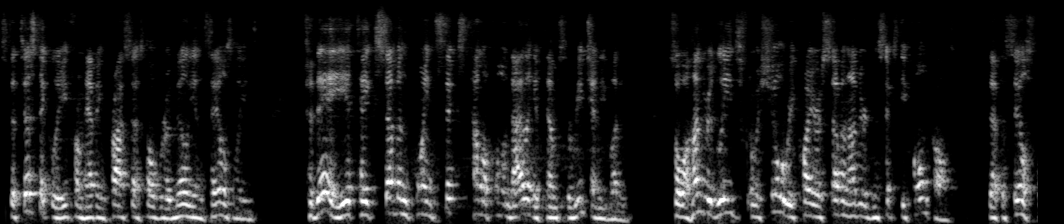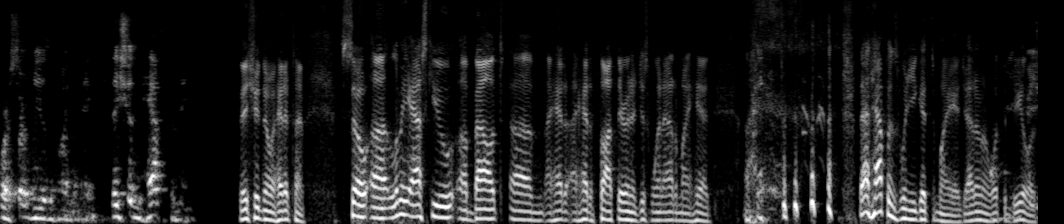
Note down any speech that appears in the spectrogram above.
statistically, from having processed over a million sales leads, Today, it takes 7.6 telephone dialing attempts to reach anybody. So 100 leads from a show requires 760 phone calls. that the sales force certainly isn't going to make. They shouldn't have to make. They should know ahead of time. So uh, let me ask you about. Um, I had I had a thought there, and it just went out of my head. that happens when you get to my age. I don't know what the deal is.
